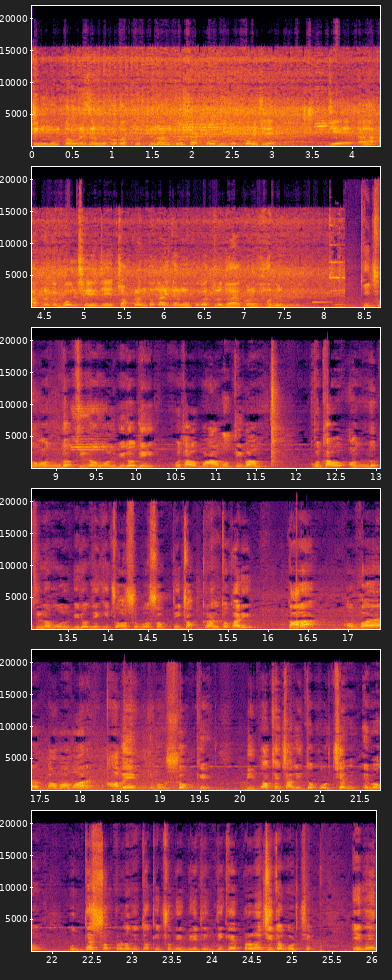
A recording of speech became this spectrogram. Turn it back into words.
তৃণমূল কংগ্রেসের মুখপাত্র কুণাল ঘোষ একটা অভিযোগ করেছে যে আপনাকে বলছে যে চক্রান্তকারীদের মুখপাত্র দয়া করে হবেন না কিছু অন্ধ তৃণমূল বিরোধী, কোথাও বাম অতি বাম কোথাও অন্ধ তৃণমূল বিরোধী কিছু অশুভ শক্তি চক্রান্তকারী, তারা অভয়ার বাবা মার আবেগ এবং শোককে বিপথে চালিত করছেন এবং উদ্দেশ্য প্রণোদিত কিছু বিবৃতির দিকে প্ররোচিত করছেন। এদের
